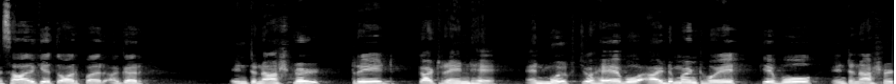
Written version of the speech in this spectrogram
مثال کے طور پر اگر انٹرنیشنل ٹریڈ کا ٹرینڈ ہے اینڈ ملک جو ہے وہ ایڈمنٹ ہوئے کہ وہ انٹرنیشنل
